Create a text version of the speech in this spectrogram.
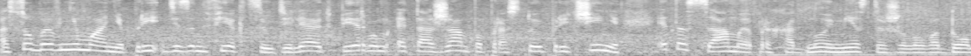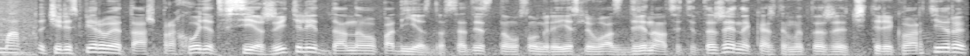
Особое внимание при дезинфекции уделяют первым этажам по простой причине – это самое проходное место жилого дома. Через первый этаж проходят все жители данного подъезда. Соответственно, условно говоря, если у вас 12 этажей, на каждом этаже 4 квартиры,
